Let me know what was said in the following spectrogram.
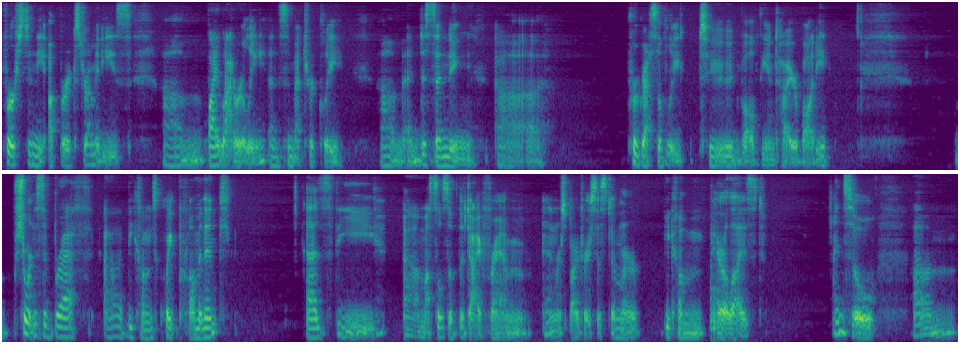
first in the upper extremities, um, bilaterally and symmetrically, um, and descending uh, progressively to involve the entire body. Shortness of breath uh, becomes quite prominent as the uh, muscles of the diaphragm and respiratory system are become paralyzed. And so um,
